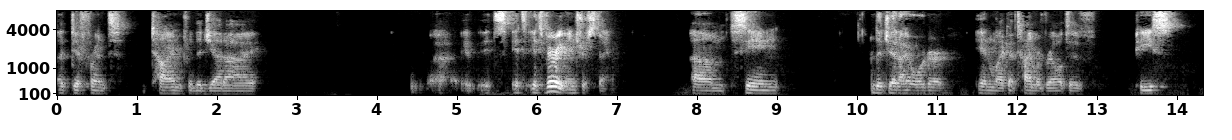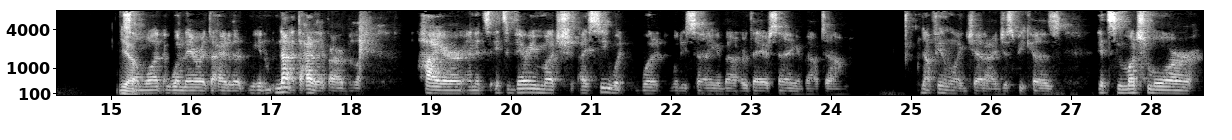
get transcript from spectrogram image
a different time for the Jedi. Uh, it, it's it's it's very interesting um, seeing the Jedi Order in like a time of relative peace, Yeah. somewhat when they were at the height of their you know not at the height of their power, but like higher. And it's it's very much I see what what what he's saying about or they are saying about um, not feeling like Jedi just because it's much more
